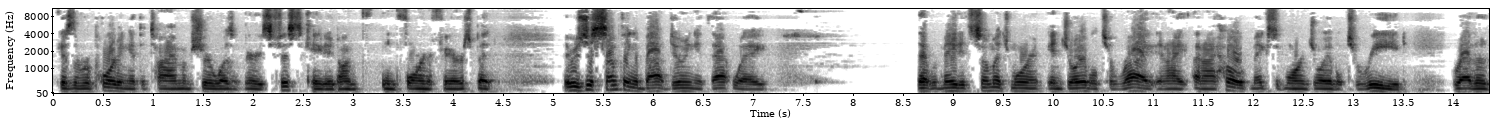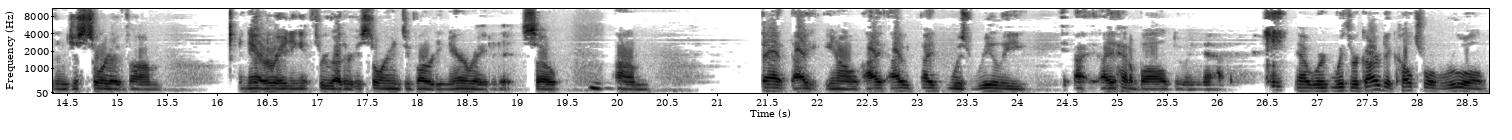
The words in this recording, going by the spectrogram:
because the reporting at the time I'm sure wasn't very sophisticated on in foreign affairs, but there was just something about doing it that way that made it so much more enjoyable to write, and I and I hope makes it more enjoyable to read rather than just sort of um, narrating it through other historians who've already narrated it. So mm-hmm. um, that I you know I I, I was really I, I had a ball doing that. Now, with regard to cultural rule,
